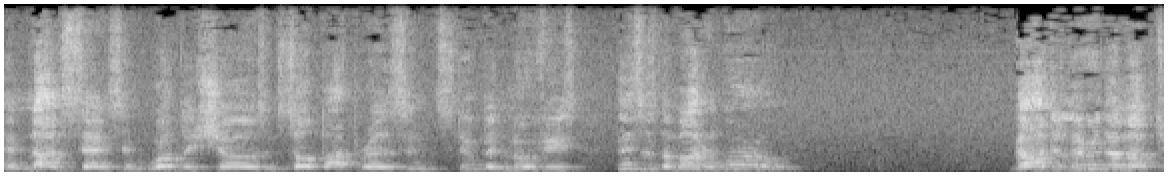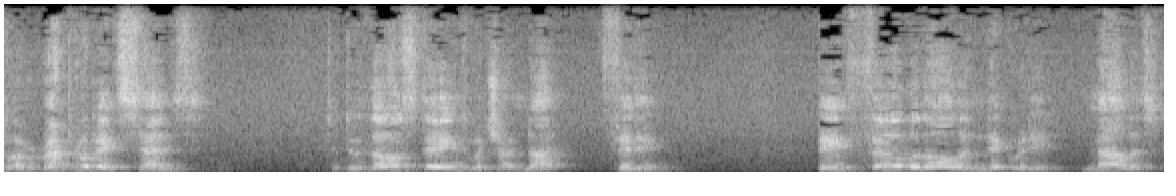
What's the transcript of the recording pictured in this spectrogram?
and nonsense and worldly shows and soap operas and stupid movies. This is the modern world. God delivered them up to a reprobate sense to do those things which are not fitting, being filled with all iniquity, malice,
